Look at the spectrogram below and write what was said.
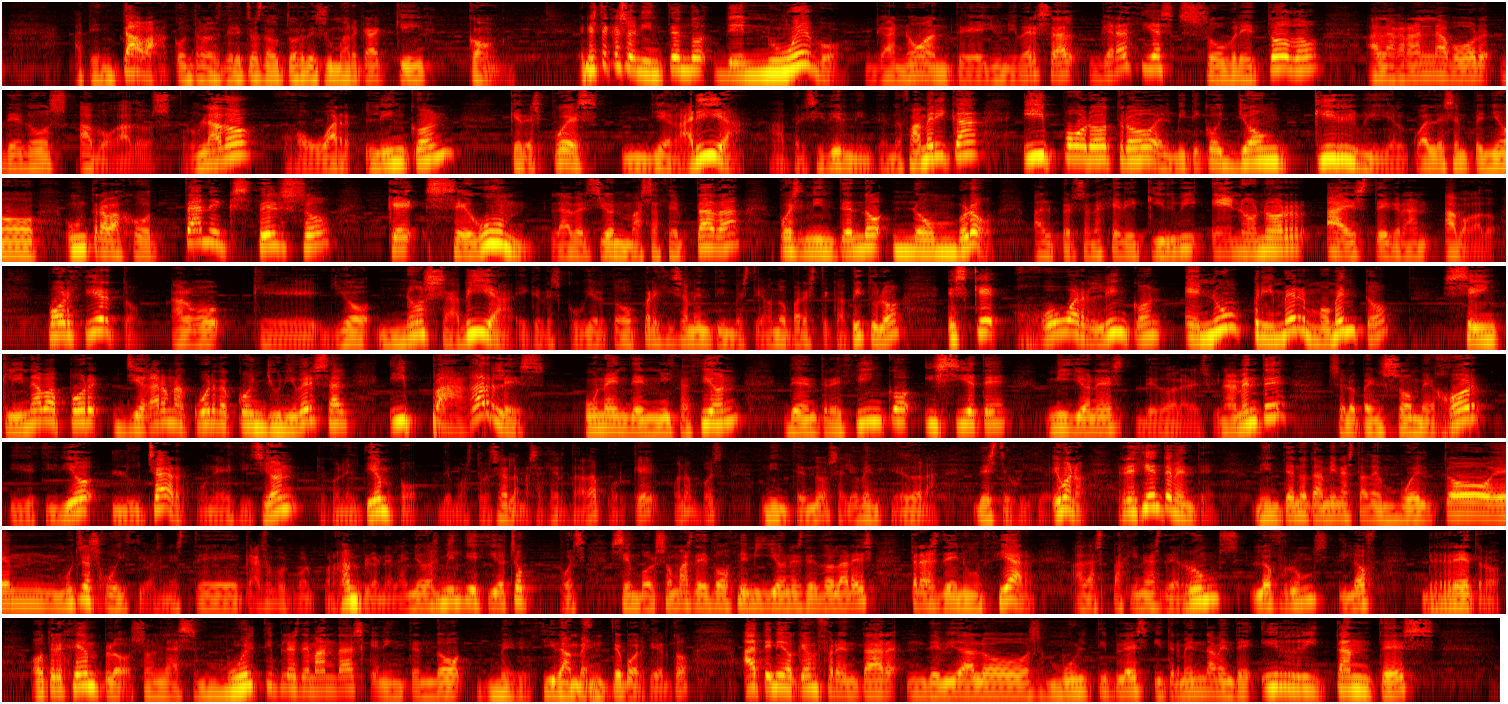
atentaba contra los derechos de autor de su marca King Kong. En este caso Nintendo de nuevo ganó ante Universal gracias sobre todo a la gran labor de dos abogados. Por un lado, Howard Lincoln, que después llegaría a presidir Nintendo of America, y por otro, el mítico John Kirby, el cual desempeñó un trabajo tan excelso que, según la versión más aceptada, pues Nintendo nombró al personaje de Kirby en honor a este gran abogado. Por cierto, algo que yo no sabía y que he descubierto precisamente investigando para este capítulo, es que Howard Lincoln en un primer momento se inclinaba por llegar a un acuerdo con Universal y pagarles una indemnización de entre 5 y 7 millones de dólares. Finalmente, se lo pensó mejor y decidió luchar. Una decisión que con el tiempo demostró ser la más acertada porque, bueno, pues Nintendo salió vencedora de este juicio. Y bueno, recientemente Nintendo también ha estado envuelto en muchos juicios. En este caso, pues, por, ejemplo, en el año 2018, pues se embolsó más de 12 millones de dólares tras denunciar a las páginas de Rooms, Love Rooms y Love Retro. Otro ejemplo son las múltiples demandas que Nintendo, merecidamente por cierto, ha tenido que enfrentar debido a los múltiples y tremendamente irritantes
